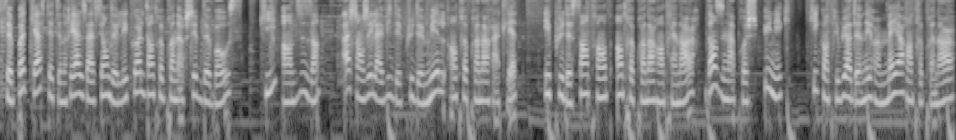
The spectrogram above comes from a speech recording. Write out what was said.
Ce podcast est une réalisation de l'École d'entrepreneurship de Beauce qui, en 10 ans, a changé la vie de plus de 1000 entrepreneurs athlètes et plus de 130 entrepreneurs entraîneurs dans une approche unique qui contribue à devenir un meilleur entrepreneur,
